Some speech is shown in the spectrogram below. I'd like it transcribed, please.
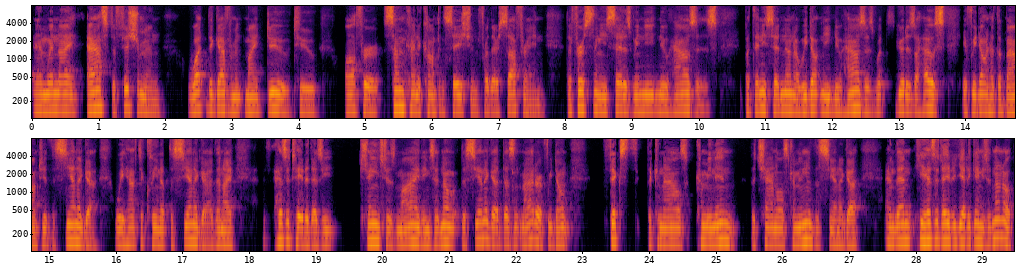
And when I asked a fisherman what the government might do to offer some kind of compensation for their suffering, the first thing he said is, We need new houses. But then he said, no, no, we don't need new houses. What good is a house if we don't have the bounty of the Cienega? We have to clean up the Cienega. Then I hesitated as he changed his mind. And he said, no, the Cienega doesn't matter if we don't fix the canals coming in, the channels coming into the Cienega. And then he hesitated yet again. He said, no, no,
